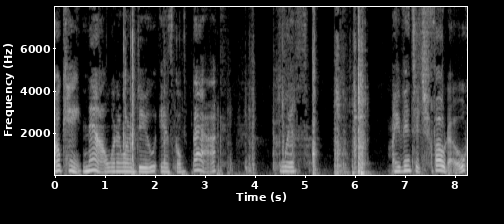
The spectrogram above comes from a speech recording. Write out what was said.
Okay, now what I want to do is go back with my vintage photo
